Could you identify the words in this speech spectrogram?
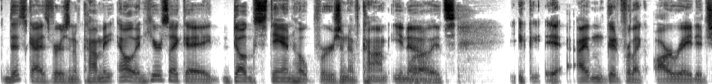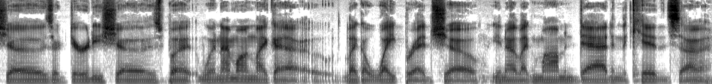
this guy's version of comedy. Oh, and here's like a Doug Stanhope version of com. You know, Right. it's, I'm good for like R-rated shows or dirty shows, but when I'm on like a like a white bread show, you know, like mom and dad and the kids, uh,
